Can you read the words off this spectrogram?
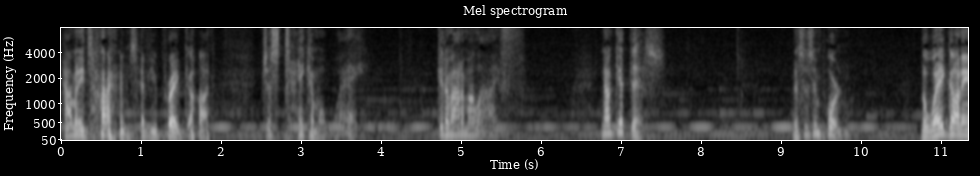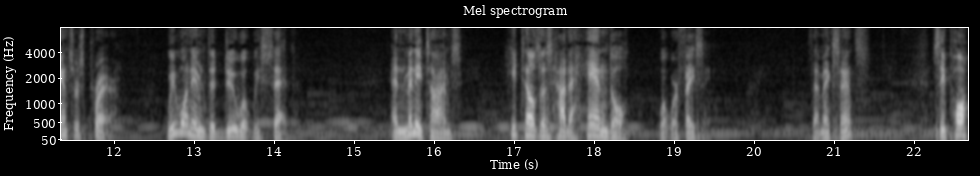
How many times have you prayed, God, just take him away? Get him out of my life. Now, get this. This is important. The way God answers prayer, we want him to do what we said. And many times, he tells us how to handle what we're facing. Does that make sense? See, Paul,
